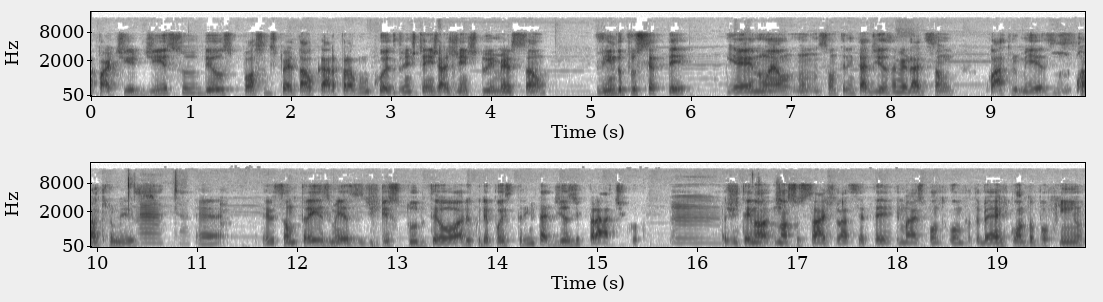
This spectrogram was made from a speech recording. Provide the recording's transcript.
partir disso, Deus possa despertar o cara para alguma coisa. A gente tem já gente do imersão vindo para o CT. E é, não, é, não são 30 dias, na verdade são quatro meses. Quatro meses. Ah, tá. Eles são três meses de estudo teórico e depois 30 dias de prático. A gente tem no- nosso site lá, ctmais.com.br, conta um pouquinho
